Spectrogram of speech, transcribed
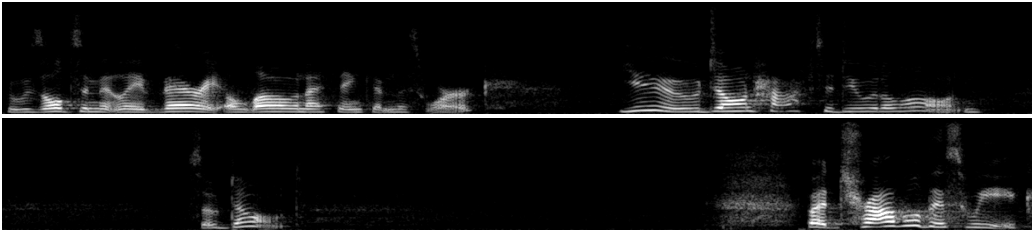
who was ultimately very alone, I think, in this work, you don't have to do it alone. So don't. But travel this week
